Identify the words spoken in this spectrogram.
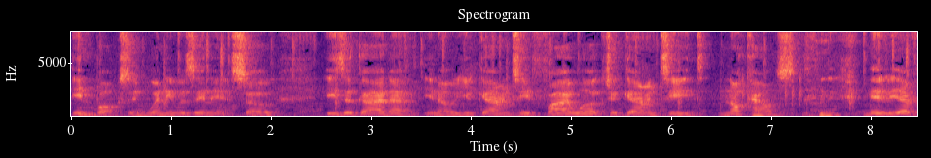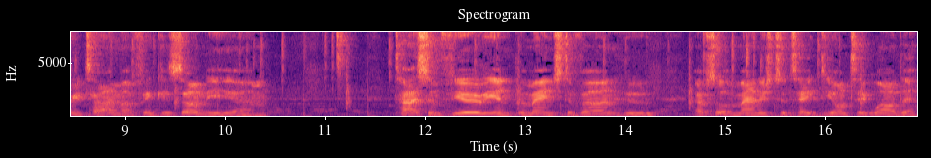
in boxing when he was in it. So he's a guy that, you know, you're guaranteed fireworks, you're guaranteed knockouts nearly every time. I think it's only um, Tyson Fury and Bermane Stiverne who have sort of managed to take Deontay Wilder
